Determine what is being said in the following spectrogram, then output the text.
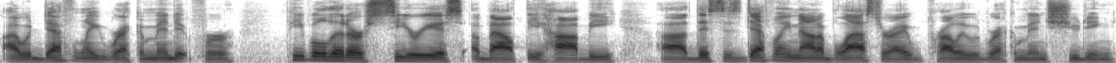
I would definitely recommend it for people that are serious about the hobby. Uh, this is definitely not a blaster I probably would recommend shooting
